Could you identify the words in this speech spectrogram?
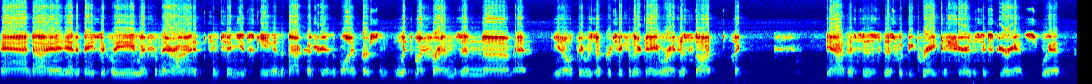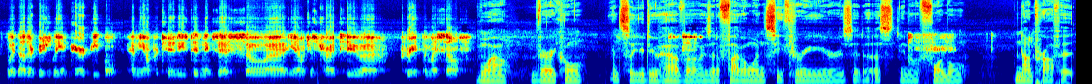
and uh, it, it basically went from there. I had continued skiing in the backcountry as a blind person with my friends, and um, and you know, there was a particular day where I just thought, like, yeah, this is this would be great to share this experience with with other visually impaired people, and the opportunities didn't exist. So uh, you know, just tried to uh, create them myself. Wow, very cool. And so you do have, a, is it a 501c3 or is it a, you know, formal nonprofit?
